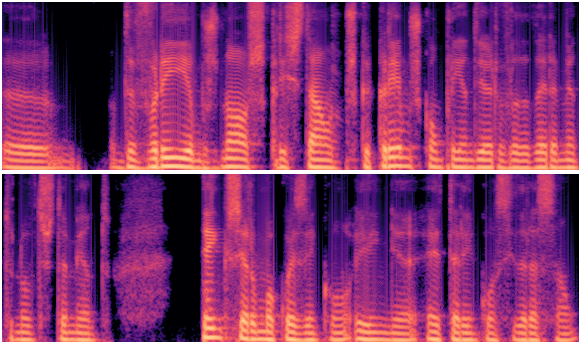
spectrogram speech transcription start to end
uh, deveríamos, nós cristãos que queremos compreender verdadeiramente o Novo Testamento, tem que ser uma coisa em, em, a ter em consideração.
